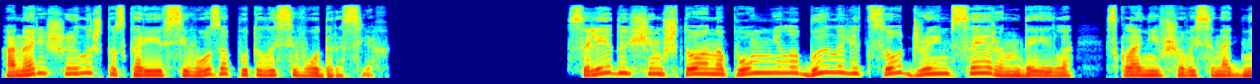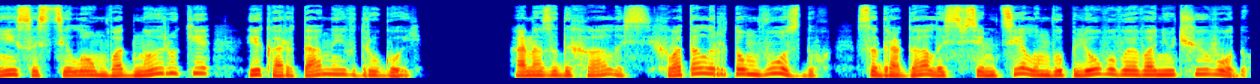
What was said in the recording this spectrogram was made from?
Она решила, что, скорее всего, запуталась в водорослях. Следующим, что она помнила, было лицо Джеймса Эрондейла, склонившегося над ней со стелом в одной руке и картаной в другой. Она задыхалась, хватала ртом воздух, содрогалась всем телом, выплевывая вонючую воду.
